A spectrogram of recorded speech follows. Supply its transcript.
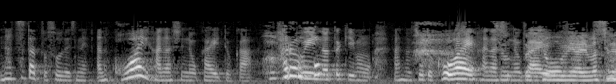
夏だとそうですね、あの怖い話の会とか、ハロウィンの時もあのちょっと怖い話の会。興味ありますね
